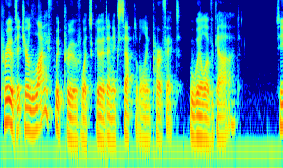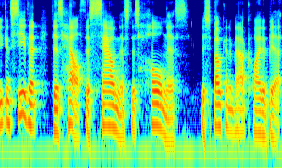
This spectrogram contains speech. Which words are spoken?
prove, that your life would prove what's good and acceptable and perfect will of God. So you can see that this health, this soundness, this wholeness is spoken about quite a bit.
